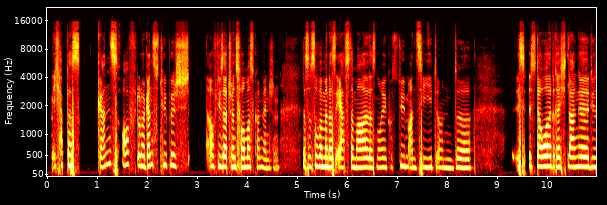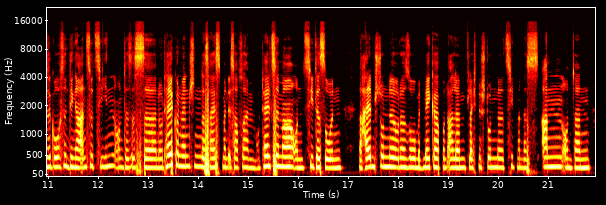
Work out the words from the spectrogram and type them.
Ich habe das ganz oft oder ganz typisch auf dieser Transformers Convention. Das ist so, wenn man das 1. Mal das neue Kostüm anzieht und, äh, es es dauert recht lange, diese großen Dinger anzuziehen und das ist, äh, 'ne Hotel-Convention. Das heißt, man ist auf seinem Hotelzimmer und zieht das so in 'ner 1/2 Stunde oder so mit Make-up und allem, vielleicht 'ne Stunde zieht man das an und dann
